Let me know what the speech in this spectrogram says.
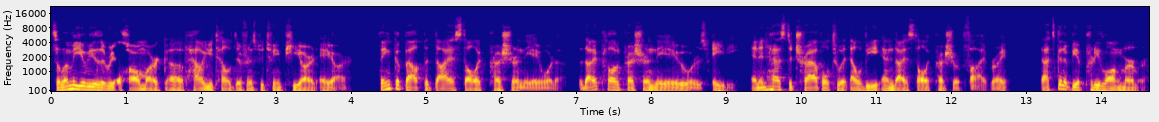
So let me give you the real hallmark of how you tell the difference between PR and AR. Think about the diastolic pressure in the aorta. The diastolic pressure in the aorta is 80, and it has to travel to an LV end diastolic pressure of 5, right? That's going to be a pretty long murmur.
